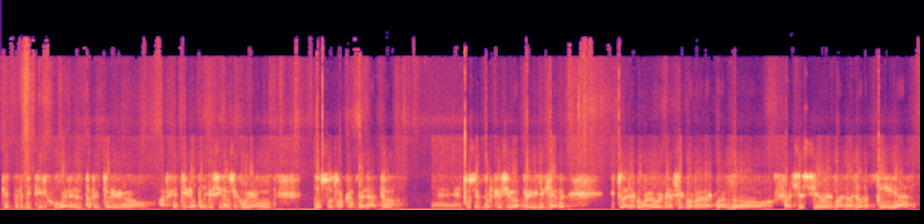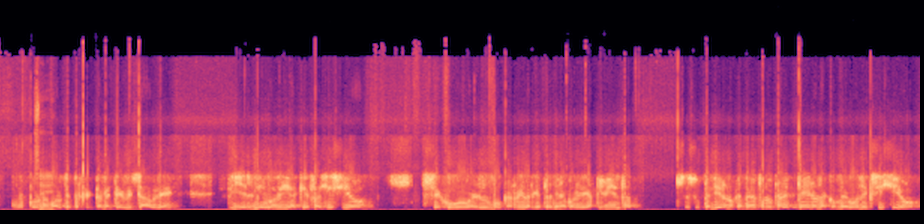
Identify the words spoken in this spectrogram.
que permitir jugar en el territorio argentino, porque si no se juegan los otros campeonatos, eh, entonces ¿por qué se va a privilegiar esto de la Comebol me hace acordar a cuando falleció Emanuel Ortega, por una muerte perfectamente evitable, y el mismo día que falleció se jugó el Boca River que terminó con el gas pimienta, se suspendieron los campeonatos locales, pero la Comebol exigió,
